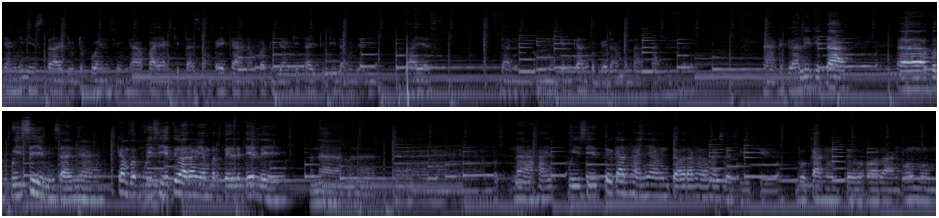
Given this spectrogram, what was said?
yang ini straight to the point sehingga apa yang kita sampaikan apa tujuan kita itu tidak menjadi bias dan memungkinkan perbedaan pendapat gitu. nah kecuali kita eh, berpuisi misalnya kan berpuisi itu orang yang bertele-tele Benar, benar. Nah, ha- puisi itu kan hanya untuk orang-orang khusus gitu, bukan untuk orang umum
